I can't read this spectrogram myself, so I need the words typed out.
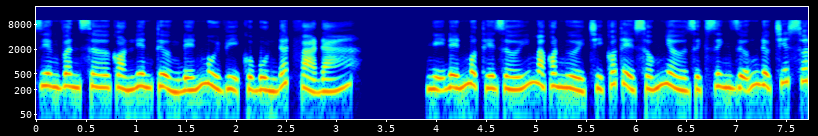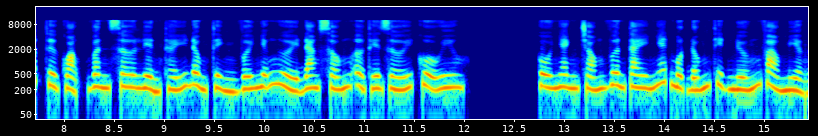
Riêng Vân Sơ còn liên tưởng đến mùi vị của bùn đất và đá. Nghĩ đến một thế giới mà con người chỉ có thể sống nhờ dịch dinh dưỡng được chiết xuất từ quặng, Vân Sơ liền thấy đồng tình với những người đang sống ở thế giới của Will. Cô nhanh chóng vươn tay nhét một đống thịt nướng vào miệng.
